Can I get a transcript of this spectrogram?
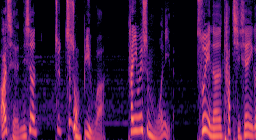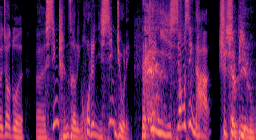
而且你像就这种壁炉啊，它因为是模拟的，所以呢，它体现一个叫做呃心诚则灵，或者你信就灵，就是你相信它是真壁炉。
